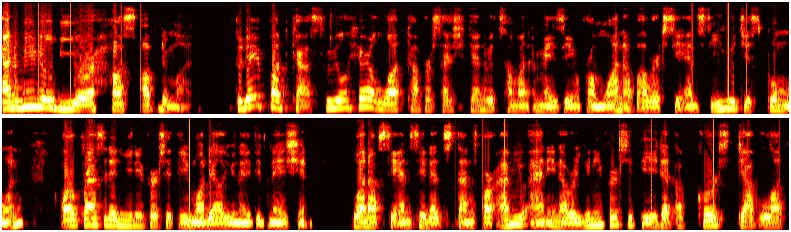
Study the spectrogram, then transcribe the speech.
And we will be your host of the month. Today podcast, we will hear a lot conversation with someone amazing from one of our CNC, which is PUMUN, or President University Model United Nations one of CNC that stands for MUN in our university that of course gave a lot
